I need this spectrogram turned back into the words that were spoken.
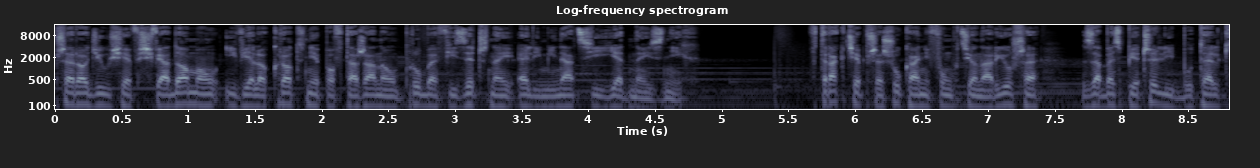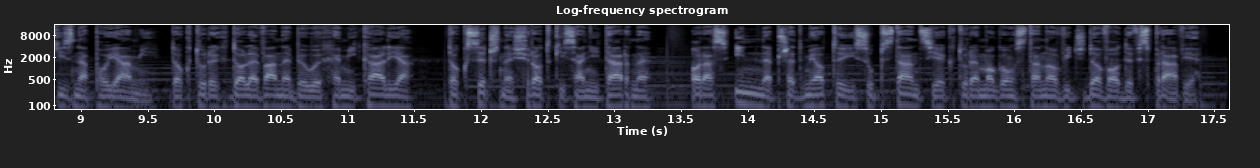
przerodził się w świadomą i wielokrotnie powtarzaną próbę fizycznej eliminacji jednej z nich. W trakcie przeszukań funkcjonariusze zabezpieczyli butelki z napojami, do których dolewane były chemikalia, toksyczne środki sanitarne oraz inne przedmioty i substancje, które mogą stanowić dowody w sprawie.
